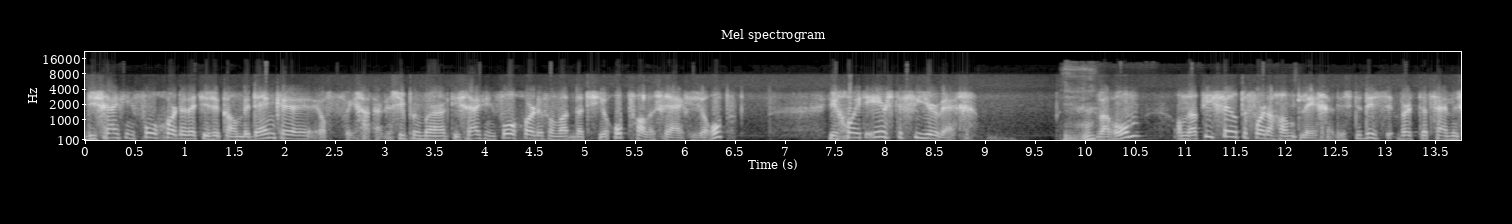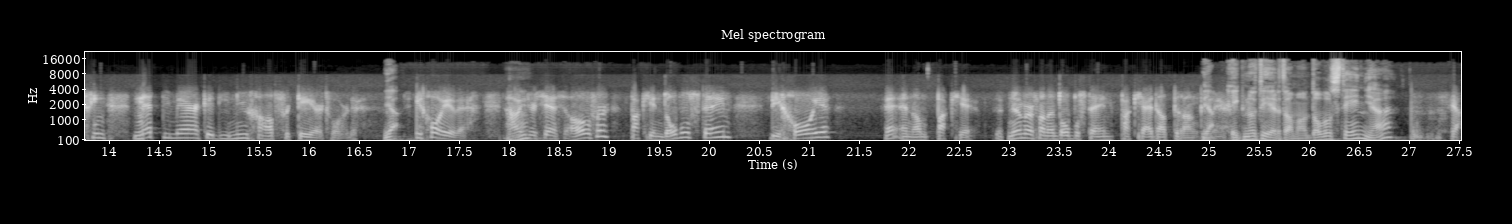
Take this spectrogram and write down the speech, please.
die schrijf je in volgorde dat je ze kan bedenken. Of je gaat naar de supermarkt. Die schrijf je in volgorde van wat dat ze je opvallen, schrijf je ze op. Je gooit de eerste vier weg. Ja. Waarom? Omdat die veel te voor de hand liggen. Dus dat, is, dat zijn misschien net die merken die nu geadverteerd worden. Ja. Dus die gooi je weg. Dan hou je er zes over, pak je een dobbelsteen, die gooi je. Hè, en dan pak je het nummer van een dobbelsteen, pak jij dat Ja, drankmerk. ik noteer het allemaal. Dobbelsteen, ja? Ja.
